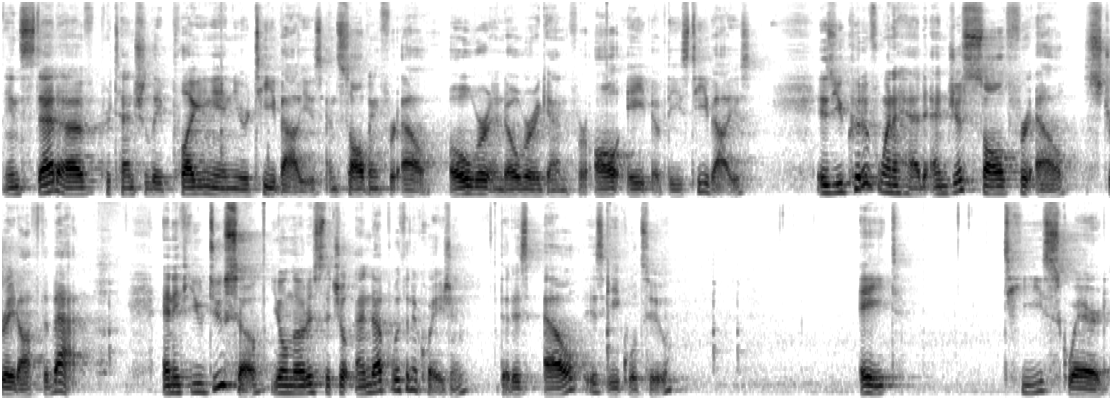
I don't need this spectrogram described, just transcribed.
instead of potentially plugging in your t values and solving for L over and over again for all eight of these t values, is you could have went ahead and just solved for L straight off the bat. And if you do so, you'll notice that you'll end up with an equation that is L is equal to 8 t squared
